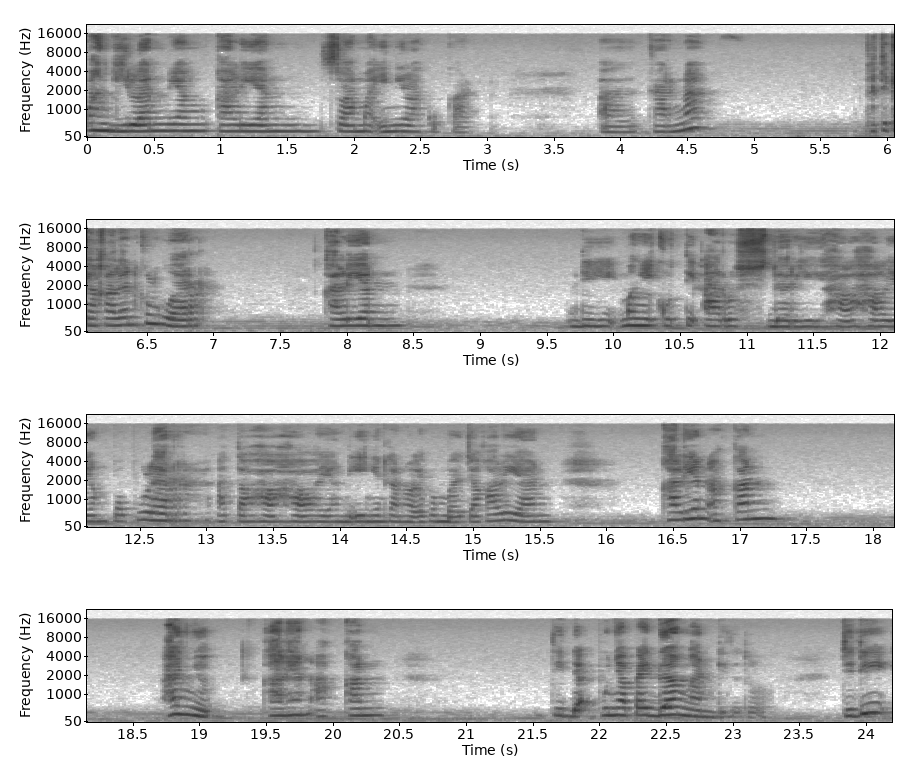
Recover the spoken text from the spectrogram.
panggilan yang kalian selama ini lakukan. Uh, karena ketika kalian keluar kalian di mengikuti arus dari hal-hal yang populer atau hal-hal yang diinginkan oleh pembaca kalian kalian akan hanyut. Kalian akan tidak punya pegangan gitu tuh. Jadi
